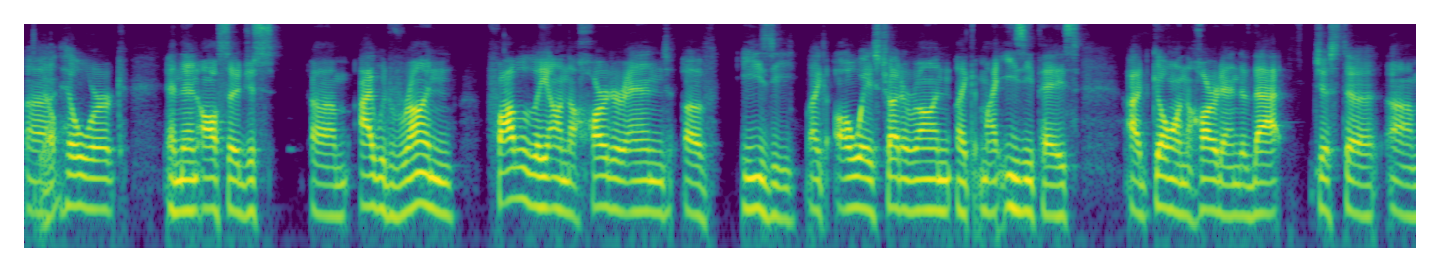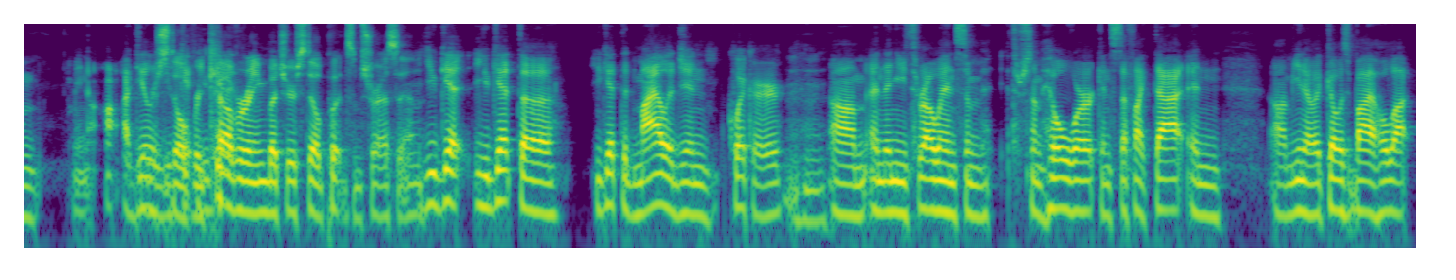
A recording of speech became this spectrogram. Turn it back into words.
uh, Yep. hill work, and then also just um, I would run probably on the harder end of easy. Like always try to run like my easy pace. I'd go on the hard end of that just to. Um, I mean, ideally, You're you still you get recovering, but you're still putting some stress in. you get you get the you get the mileage in quicker, Mm-hmm. um, and then you throw in some some hill work and stuff like that, and um, you know it goes by a whole lot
